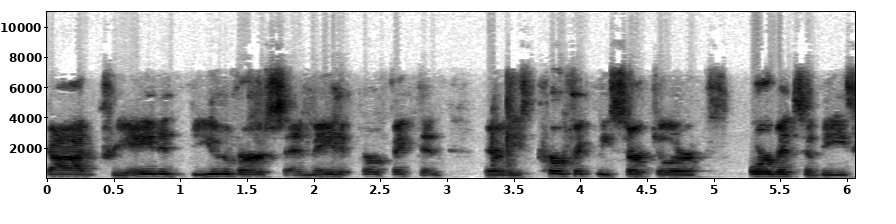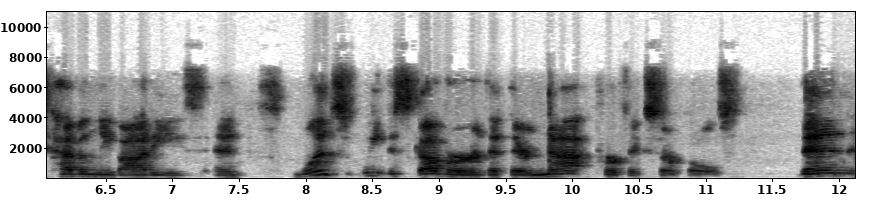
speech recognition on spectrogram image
god created the universe and made it perfect and there are these perfectly circular orbits of these heavenly bodies. And once we discover that they're not perfect circles, then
